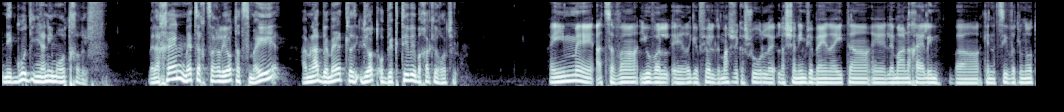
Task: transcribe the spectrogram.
ניגוד עניינים מאוד חריף. ולכן מצ"ח צריך להיות עצמאי, על מנת באמת להיות אובייקטיבי בחקירות שלו. האם אה, הצבא, יובל אה, רגב שואל, זה משהו שקשור לשנים שבהן היית אה, למען החיילים כנציב התלונות?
